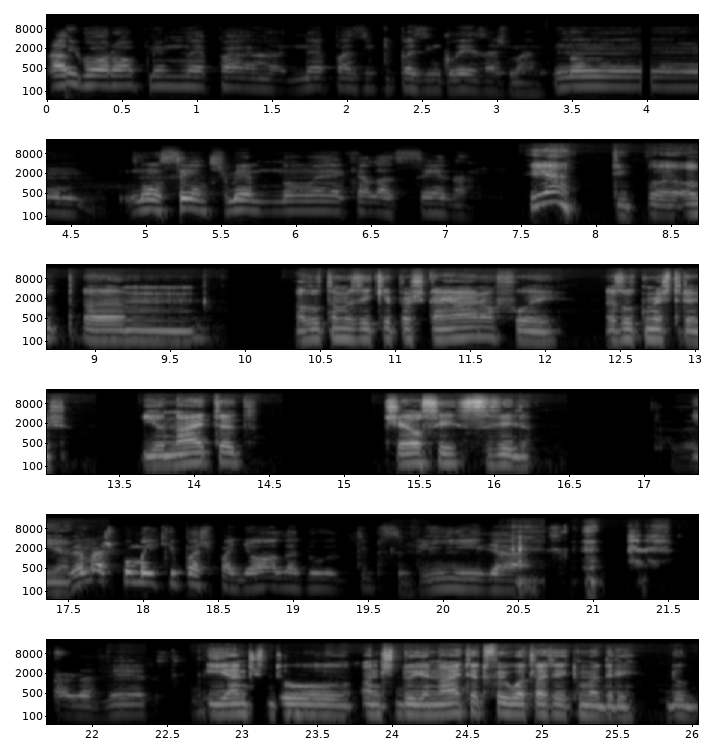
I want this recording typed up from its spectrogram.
a Liga Europa mesmo não é para não é para as equipas inglesas, mano. Não, não sentes mesmo, não é aquela cena. Yeah, tipo, um, as últimas equipas que ganharam foi as últimas três: United, Chelsea, Sevilha. Yeah. É mais para uma equipa espanhola do tipo Sevilha. Estás a ver? E antes do, antes do United foi o Atlético de Madrid, do,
